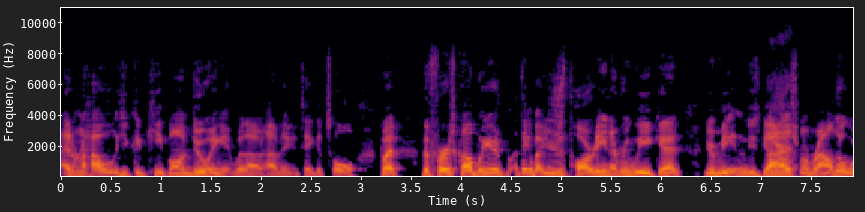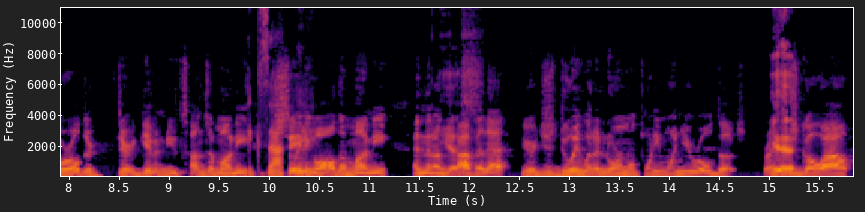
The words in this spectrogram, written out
I don't know how you could keep on doing it without having to take a toll. But the first couple years, think about it, you're just partying every weekend. You're meeting these guys yeah. from around the world. They're they're giving you tons of money. Exactly. You're saving all the money, and then on yes. top of that, you're just doing what a normal 21 year old does right? Yeah. Just go out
